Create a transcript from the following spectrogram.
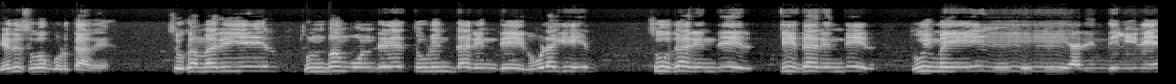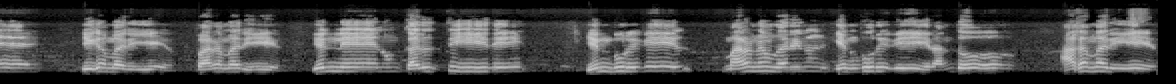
எது சுகம் கொடுக்காது. சுகமறியீர் துன்பம் ஒன்றே துணிந்தறிந்தீர் உலகீர் சூதறிந்தீர் தீதறிந்தீர் தூய்மை அறிந்திலே இகமறியீர் பரமறியீர் என்னேனும் கருத்து இது? என்புருவீர் மரணம் வரின் என்புருவீர் அந்தோ அகமறியீர்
